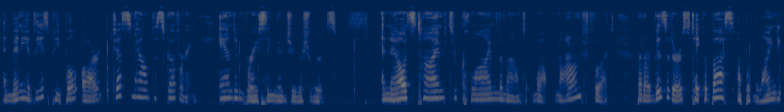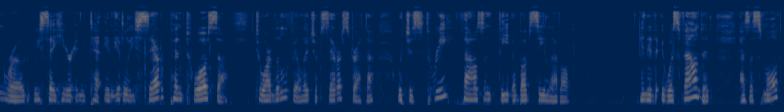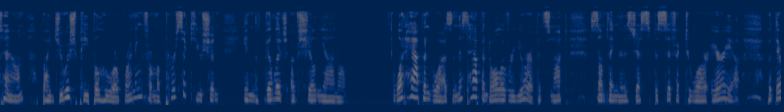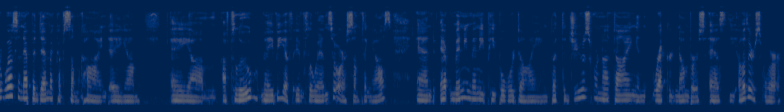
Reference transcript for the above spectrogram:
and many of these people are just now discovering and embracing their Jewish roots. And now it's time to climb the mountain. Well, not on foot, but our visitors take a bus up a winding road, we say here in, in Italy, serpentuosa, to our little village of Serrastretta, which is 3,000 feet above sea level. And it, it, was founded as a small town by Jewish people who were running from a persecution in the village of Scigliano what happened was, and this happened all over Europe, it's not something that is just specific to our area, but there was an epidemic of some kind, a, um, a, um, a flu, maybe of influenza or something else, and many many people were dying. But the Jews were not dying in record numbers as the others were,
